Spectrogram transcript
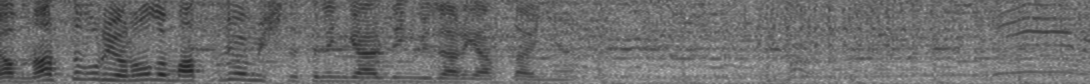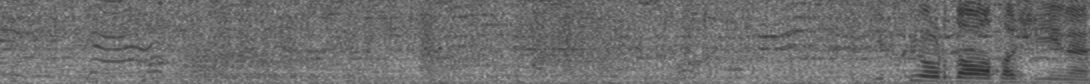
Ya nasıl vuruyorsun oğlum? Atlıyorum işte senin geldiğin güzergahtan ya. Yıkıyor dağ taşı yine.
